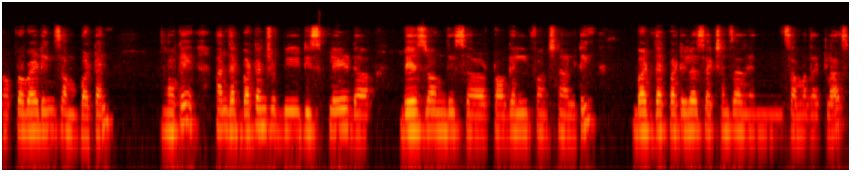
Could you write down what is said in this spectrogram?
uh, providing some button okay? And that button should be displayed uh, based on this uh, toggle functionality. But that particular sections are in some other class.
